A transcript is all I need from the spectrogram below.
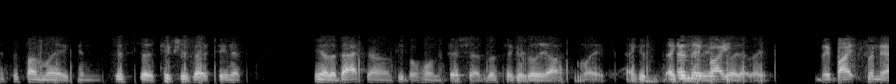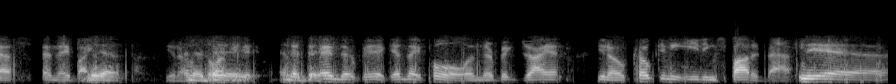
It's a fun lake, and just the pictures I've seen, it. You know, the background, people holding fish up, looks like a really awesome lake. I could. I could And they really bite. enjoy that lake. They bite finesse and they bite Yeah. You know, And they're so I big. mean, it- And they're big. and they're big and they pull and they're big giant. You know, kokanee eating spotted bass. Yeah.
